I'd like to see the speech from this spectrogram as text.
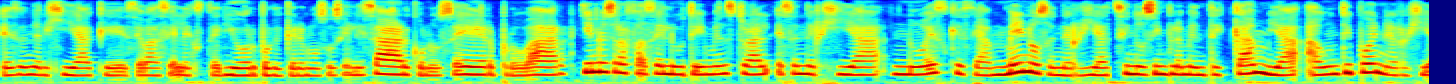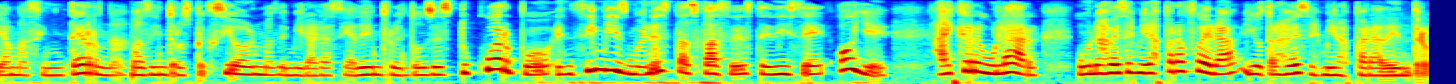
esa energía que se va hacia el exterior porque queremos socializar, conocer, probar. Y en nuestra fase lútea y menstrual, esa energía no es que sea menos energía, sino simplemente cambia a un tipo de energía más interna, más de introspección, más de mirar hacia adentro. Entonces tu cuerpo en sí mismo en estas fases te dice, oye, hay que regular. Unas veces miras para afuera y otras veces miras para adentro.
